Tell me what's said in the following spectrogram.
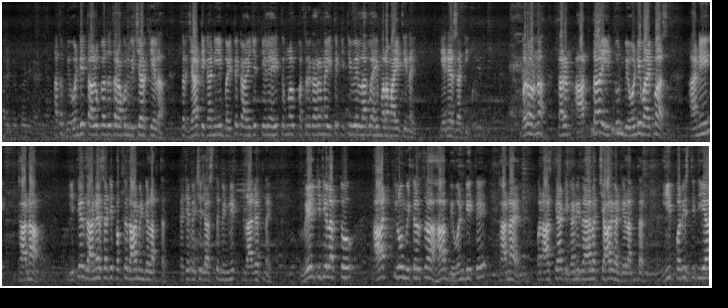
कार्यकर्त्यांना आता भिवंडी तालुक्याचा जर आपण विचार केला तर ज्या ठिकाणी ही बैठक आयोजित केली आहे तुम्हाला पत्रकारांना इथे किती वेळ लागला हे मला माहिती नाही येण्यासाठी. बरोबर ना? कारण आत्ता इथून भिवंडी बायपास आणि ठाणा इथे जाण्यासाठी फक्त दहा मिनटं लागतात. त्याच्यापेक्षा जास्त मिनिट लागत नाही. वेळ किती लागतो? आठ किलोमीटरचा हा भिवंडी ते ठाणा आहे. पण आज त्या ठिकाणी जायला चार घंटे लागतात. ही परिस्थिती या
